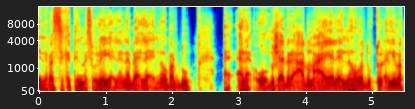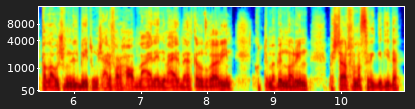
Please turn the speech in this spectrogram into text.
إن بس كانت المسؤولية. لأن أنا بقلق إن هو برضو أنا ومش قادر اقعده معايا لأن هو الدكتور قال لي ما تطلعوش من البيت ومش عارف أروح اقعد معاه لأن معايا البنات كانوا صغيرين. كنت ما بين نارين بشتغل في مصر الجديدة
